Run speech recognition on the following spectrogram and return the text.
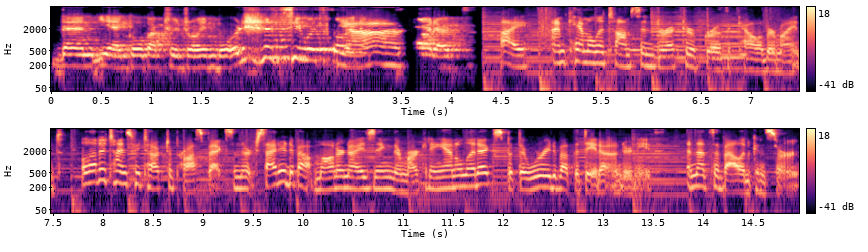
then yeah, go back to a drawing board and see what's going yeah. on with the product. Hi, I'm Camela Thompson, Director of Growth at CaliberMind. A lot of times we talk to prospects and they're excited about modernizing their marketing analytics, but they're worried about the data underneath. And that's a valid concern.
